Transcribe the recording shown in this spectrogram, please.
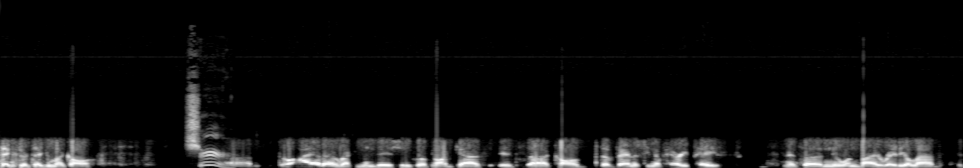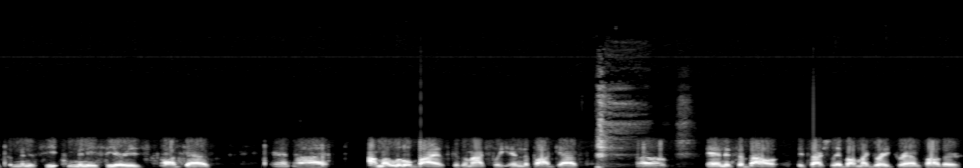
thanks for taking my call. Sure. Um, so I had a recommendation for a podcast. It's uh, called The Vanishing of Harry Pace, and it's a new one by Radiolab. It's a mini mini series podcast, and uh, I'm a little biased because I'm actually in the podcast, uh, and it's about it's actually about my great grandfather,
